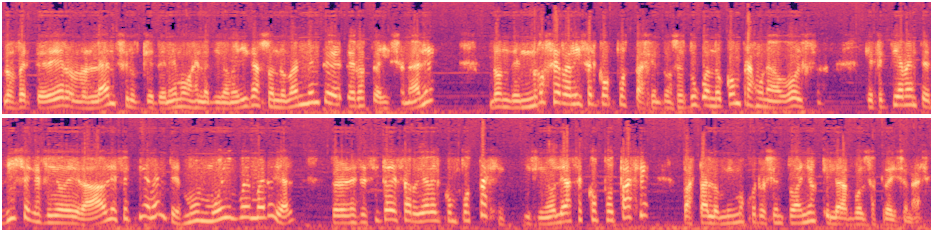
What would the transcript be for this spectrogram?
los vertederos, los landfills que tenemos en Latinoamérica son normalmente vertederos tradicionales donde no se realiza el compostaje. Entonces tú cuando compras una bolsa que efectivamente dice que es biodegradable, efectivamente es muy, muy buen material, pero necesita desarrollar el compostaje. Y si no le haces compostaje, va a estar los mismos 400 años que las bolsas tradicionales.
